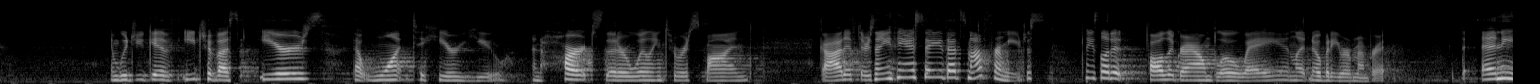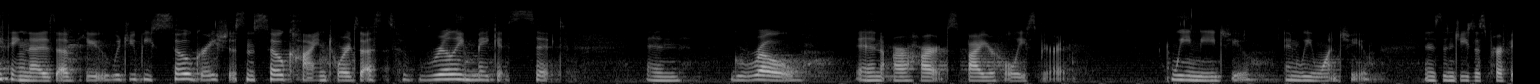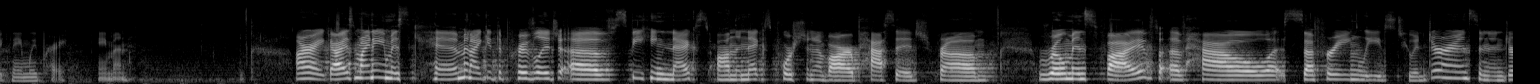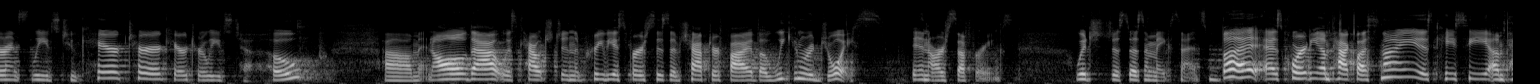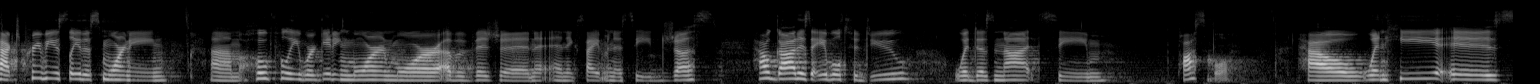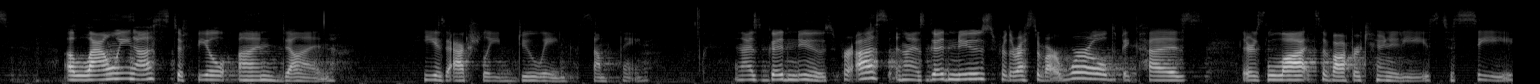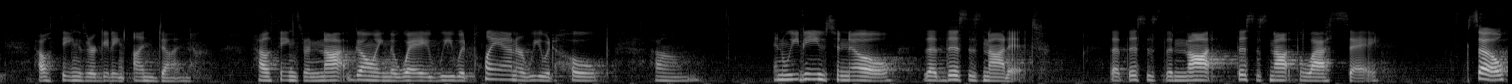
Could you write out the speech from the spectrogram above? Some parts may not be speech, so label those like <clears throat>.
And would you give each of us ears that want to hear you and hearts that are willing to respond? God, if there's anything I say that's not from you, just please let it fall to the ground, blow away, and let nobody remember it. Anything that is of you, would you be so gracious and so kind towards us to really make it sit and grow in our hearts by your Holy Spirit? We need you and we want you. And it's in Jesus' perfect name we pray. Amen. All right, guys, my name is Kim, and I get the privilege of speaking next on the next portion of our passage from Romans 5 of how suffering leads to endurance, and endurance leads to character, character leads to hope. Um, and all of that was couched in the previous verses of chapter 5 of we can rejoice in our sufferings which just doesn't make sense. But as Courtney unpacked last night, as Casey unpacked previously this morning, um, hopefully we're getting more and more of a vision and excitement to see just how God is able to do what does not seem possible. How when He is allowing us to feel undone, He is actually doing something. And that is good news for us, and that is good news for the rest of our world because there's lots of opportunities to see how things are getting undone, how things are not going the way we would plan or we would hope. Um, and we need to know that this is not it, that this is, the not, this is not the last say. So,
